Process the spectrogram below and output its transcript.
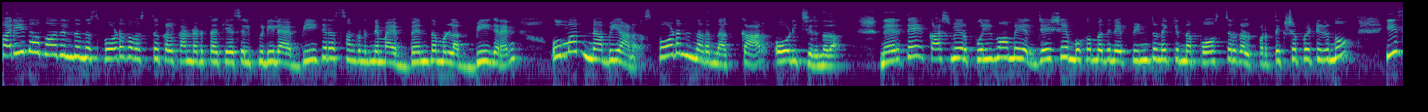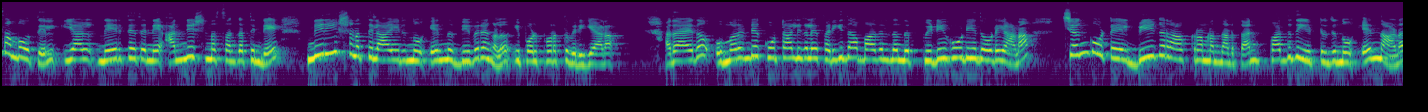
ഫരീദാബാദിൽ നിന്ന് സ്ഫോടക വസ്തുക്കൾ കണ്ടെടുത്ത കേസിൽ പിടിയിലായ ഭീകര സംഘടനയുമായി ബന്ധമുള്ള ഭീകരൻ ഉമർ നബിയാണ് സ്ഫോടനം നടന്ന കാർ ഓടിച്ചിരുന്നത്. നേരത്തെ കാശ്മീർ പുൽവാമയിൽ ജെയ്ഷെ മുഹമ്മദിനെ പിന്തുണയ്ക്കുന്ന പോസ്റ്ററുകൾ പ്രത്യക്ഷപ്പെട്ടിരുന്നു. ഈ സംഭവത്തിൽ ഇയാൾ നേരത്തെ തന്നെ അന്വേഷണ സംഘത്തിന്റെ നിരീക്ഷണത്തിലായിരുന്നു എന്ന് വിവരങ്ങൾ ഇപ്പോൾ പുറത്തുവരികയാണ്. അതായത് ഉമറിന്റെ കൂട്ടാളികളെ ഫരീദാബാദിൽ നിന്ന് പിടികൂടിയതോടെയാണ് ചെങ്കോട്ടയിൽ ഭീകരാക്രമണം നടത്താൻ പദ്ധതിയിട്ടിരുന്നു എന്നാണ്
